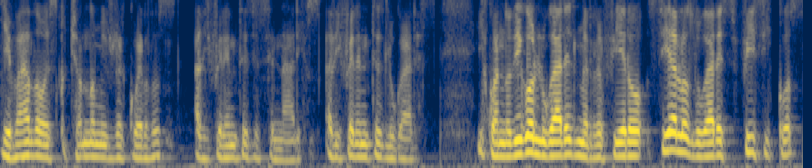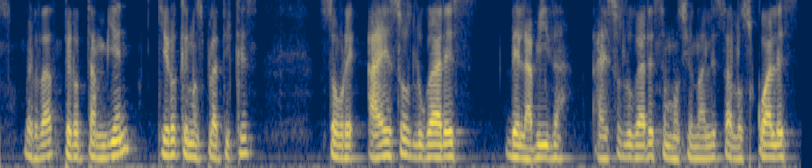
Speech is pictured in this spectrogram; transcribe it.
llevado escuchando mis recuerdos a diferentes escenarios, a diferentes lugares? Y cuando digo lugares me refiero sí a los lugares físicos, ¿verdad? Pero también quiero que nos platiques sobre a esos lugares de la vida, a esos lugares emocionales a los cuales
